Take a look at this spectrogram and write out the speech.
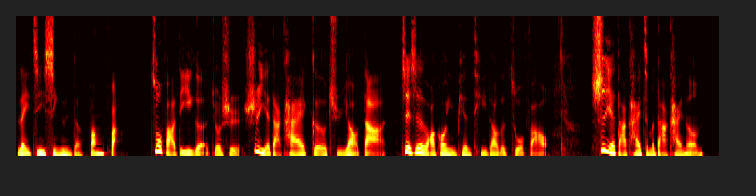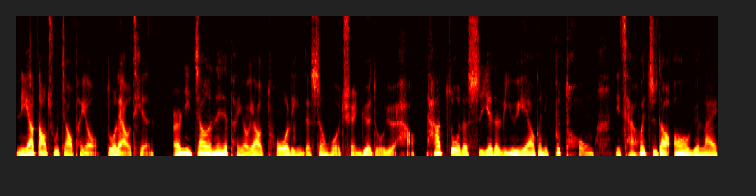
累积幸运的方法。做法第一个就是视野打开，格局要大，这是老高影片提到的做法哦。视野打开怎么打开呢？你要到处交朋友，多聊天。而你交的那些朋友要脱离你的生活圈，越多越好。他做的事业的领域也要跟你不同，你才会知道哦，原来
